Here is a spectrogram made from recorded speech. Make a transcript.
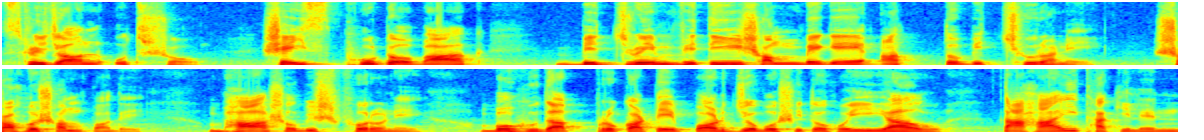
সৃজন উৎস। সেই স্ফুট বাক বিজৃম ভীতি সম্বেগে আত্মবিচ্ছুরণে, সহসম্পদে, ভাস ও বিস্ফোরণে বহুদা প্রকটে পর্যবসিত হইয়াও তাহাই থাকিলেন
